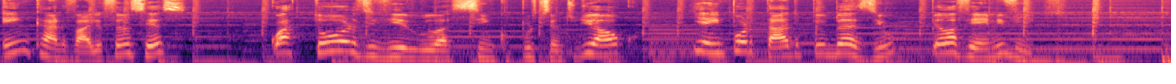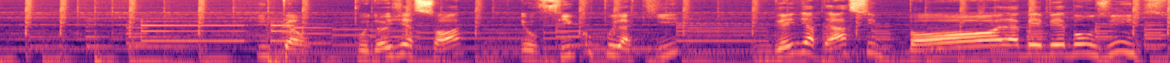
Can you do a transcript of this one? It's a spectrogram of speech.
em carvalho francês, 14,5% de álcool e é importado pelo Brasil pela VM Vinhos. Então, por hoje é só. Eu fico por aqui. Um grande abraço e bora beber bons vinhos!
